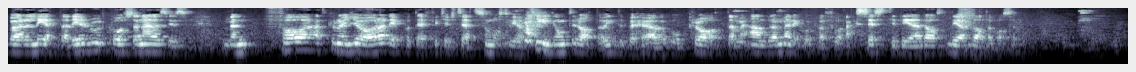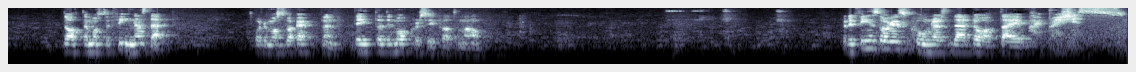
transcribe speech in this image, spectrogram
började leta. Det är root cause analysis. Men för att kunna göra det på ett effektivt sätt så måste vi ha tillgång till data och inte behöva gå och prata med andra människor för att få access till deras databaser. Data måste finnas där. Och det måste vara öppen. Data democracy pratar man om. För det finns organisationer där data är my precious.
